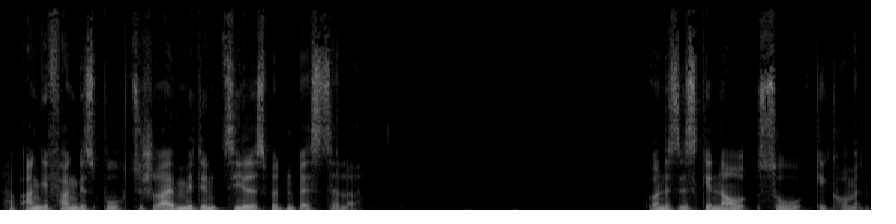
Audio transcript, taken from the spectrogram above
habe angefangen, das Buch zu schreiben mit dem Ziel, es wird ein Bestseller. Und es ist genau so gekommen.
